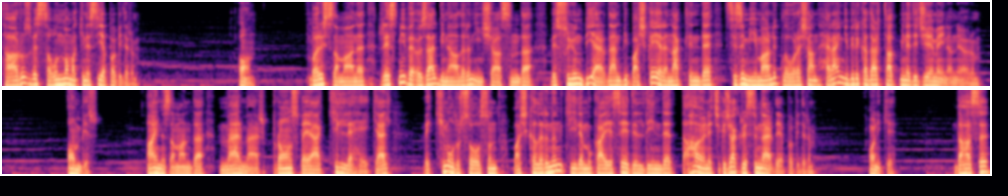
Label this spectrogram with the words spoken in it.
taarruz ve savunma makinesi yapabilirim. 10. Barış zamanı resmi ve özel binaların inşasında ve suyun bir yerden bir başka yere naklinde sizi mimarlıkla uğraşan herhangi biri kadar tatmin edeceğime inanıyorum. 11. Aynı zamanda mermer, bronz veya kille heykel ve kim olursa olsun başkalarının kiyle mukayese edildiğinde daha öne çıkacak resimler de yapabilirim. 12. Dahası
